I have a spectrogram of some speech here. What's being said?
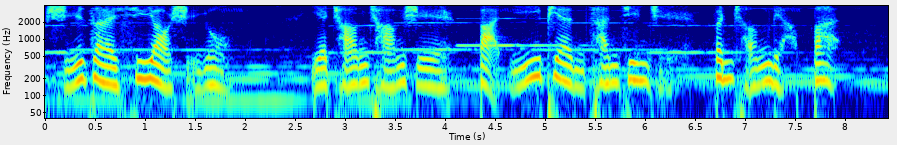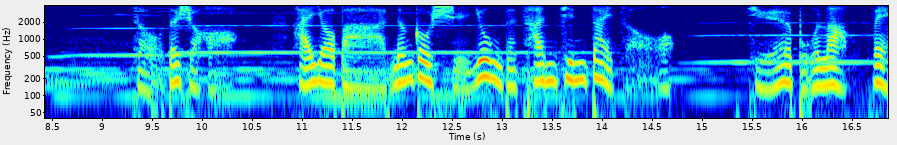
实在需要使用，也常常是把一片餐巾纸分成两半。走的时候，还要把能够使用的餐巾带走，绝不浪费。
